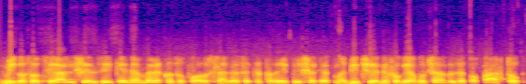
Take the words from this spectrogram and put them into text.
míg a szociális érzékeny emberek azok valószínűleg ezeket a lépéseket majd dicsérni fogják, bocsánat, ezek a pártok.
